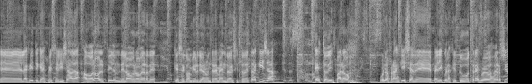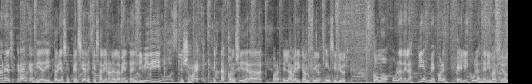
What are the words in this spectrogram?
Eh, la crítica especializada adoró el film de Logro Verde, que se convirtió en un tremendo éxito de taquilla. Esto disparó una franquicia de películas que tuvo tres nuevas versiones, gran cantidad de historias especiales que salieron a la venta en DVD. Shrek está considerada por el American Film Institute como una de las 10 mejores películas de animación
